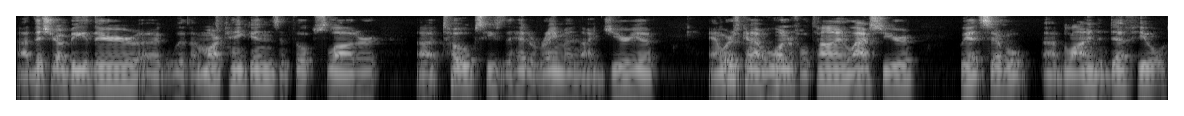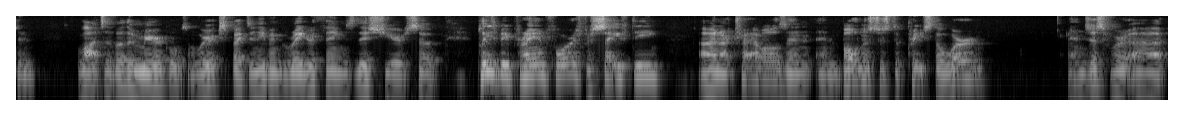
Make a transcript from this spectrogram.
uh, this year I'll be there uh, with uh, Mark Hankins and Philip Slaughter. Uh, Tokes, he's the head of Rhema Nigeria. And we're just going to have a wonderful time. Last year we had several uh, blind and deaf healed and lots of other miracles. And we're expecting even greater things this year. So please be praying for us for safety uh, in our travels and, and boldness just to preach the word. And just for,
